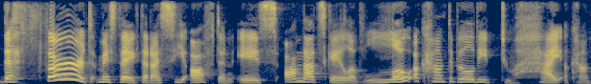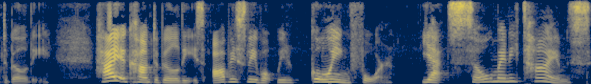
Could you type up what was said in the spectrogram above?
The third mistake that I see often is on that scale of low accountability to high accountability. High accountability is obviously what we're going for. Yet, so many times,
